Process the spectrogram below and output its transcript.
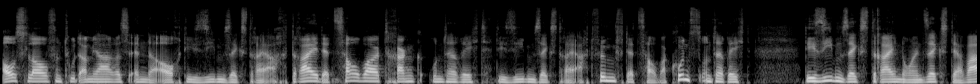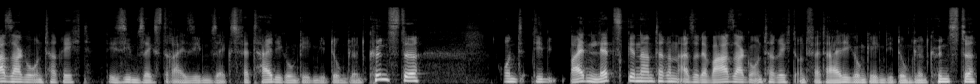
auslaufen tut am Jahresende auch die 76383, der Zaubertrankunterricht, die 76385, der Zauberkunstunterricht, die 76396, der Wahrsageunterricht, die 76376, Verteidigung gegen die dunklen Künste. Und die beiden letztgenannteren, also der Wahrsageunterricht und Verteidigung gegen die dunklen Künste,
